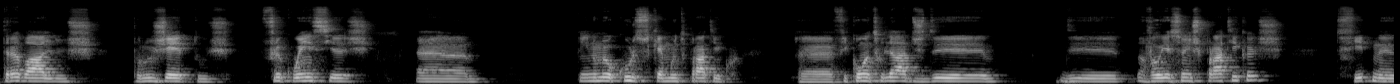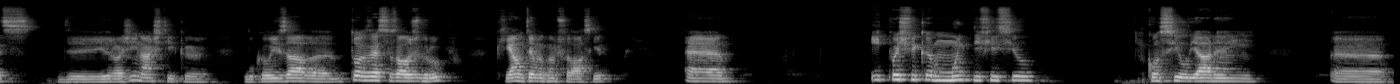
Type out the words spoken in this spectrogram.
trabalhos, projetos, frequências. Uh, e no meu curso, que é muito prático, uh, ficam atulhados de, de avaliações práticas de fitness, de hidroginástica, localizada, todas essas aulas de grupo, que é um tema que vamos falar a seguir. Uh, e depois fica muito difícil conciliarem uh,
